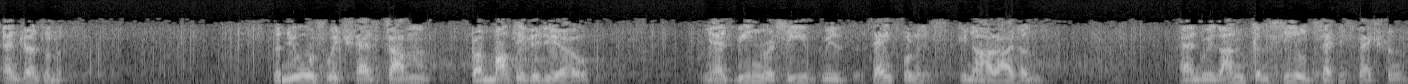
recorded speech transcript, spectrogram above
and gentlemen, the news which has come from Montevideo has been received with thankfulness in our island and with unconcealed satisfaction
